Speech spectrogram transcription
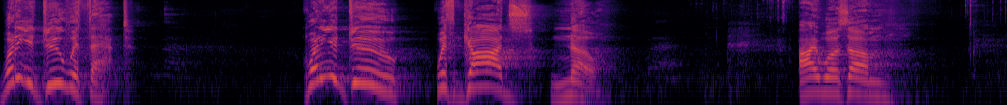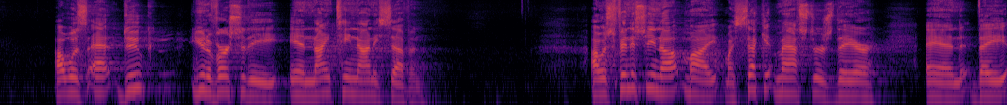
What do you do with that? What do you do with God's no? I was, um, I was at Duke University in 1997. I was finishing up my, my second master's there, and they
